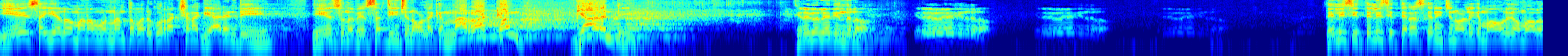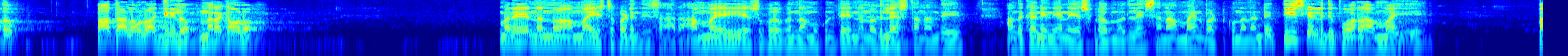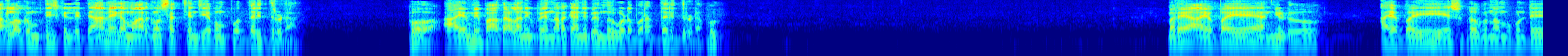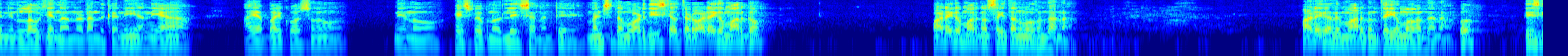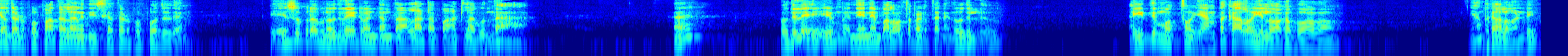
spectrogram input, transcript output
ఏ సయ్యలో మనం ఉన్నంత వరకు రక్షణ గ్యారంటీ. ఏసును విసర్జించిన వాళ్ళకి నరకం గ్యారంటీ. తిరగలేదు ఇందులో. తెలిసి తెలిసి తిరస్కరించిన వాళ్ళకి మామూలుగా మోగదు. పాతాళంలో అగ్నిలో నరకంలో. మరే నన్ను ఆ అమ్మాయి ఇష్టపడింది సార్. ఆ అమ్మాయి యేసుప్రభుని నమ్ముకుంటే నన్ను వదిలేస్తానంది. అందుకని నేను యేసుప్రభుని వదిలేసాను ఆ అమ్మాయిని పట్టుకున్నానంటే తీసుకెళ్ళింది పోరా అమ్మాయి. పరలోకం తీసుకెళ్ళిద్ది ఆమెగా మార్గం సత్యం జీవం పో దరిద్రుడా పో ఆ ఎమ్మి పాతాళానికి పోయి నరకానికి పోయి నువ్వు కూడా పోరా దరిద్రుడపు. పో మరే ఆ అబ్బాయి అన్యుడు ఆ అబ్బాయి యేసుప్రభు నమ్ముకుంటే నేను లవ్ చేయను అన్నాడు. అందుకని అన్నయ్య ఆ అబ్బాయి కోసం నేను యేసుప్రభుని వదిలేశానంటే మంచిదమ్మ వాడు తీసుకెళ్తాడు వాడేగా మార్గం. వాడేగా మార్గం సైతానుమోహం దానా. వాడే కదా మార్గం దయ్యమోహం దానా. ఓ తీసుకెళ్తాడు పో పాతాళానికి తీసుకెళ్తాడు పో పోదు కానీ యేసుప్రభుని వదిలేటువంటి అంత అల్లాట పాటలాగుందా? ఆ? వదిలే ఏం నేనేం బలవంత పెడతాను నేను వదిలు. అయింది మొత్తం ఎంతకాలం ఈ లోకభోగం? ఎంతకాలం అండి?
